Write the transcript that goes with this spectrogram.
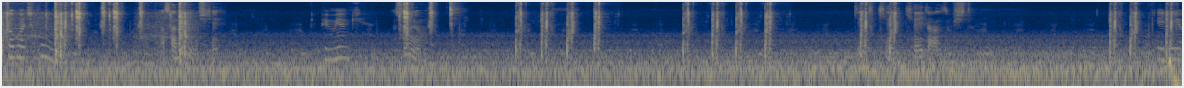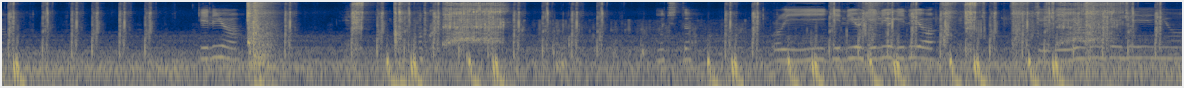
Bu kapı açık değil mi? Ha sen değilmiş key. Bilmiyorum ki. Açılmıyor mu? Get key, key lazım işte. Geliyor. Geliyor. Ok. Mıçtı. Ay geliyor geliyor geliyor. Geliyor geliyor.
